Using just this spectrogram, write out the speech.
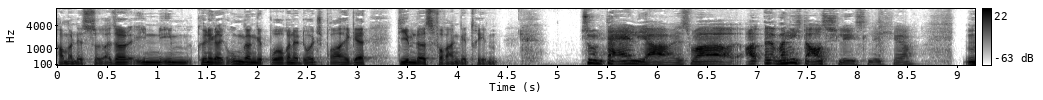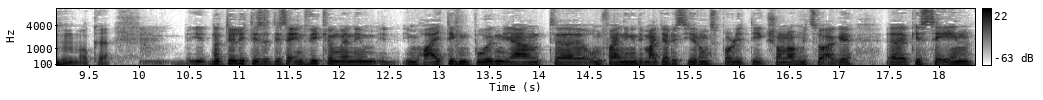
kann man das so, also in, im Königreich Ungarn geborene Deutschsprachige, die haben das vorangetrieben. Zum Teil ja, es war, aber nicht ausschließlich, ja. Mhm, okay. natürlich diese, diese Entwicklungen im, im heutigen Burgenland äh, und vor allen Dingen die Majorisierungspolitik schon auch mit Sorge äh, gesehen,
